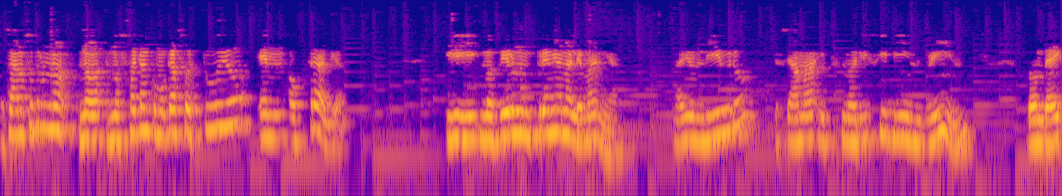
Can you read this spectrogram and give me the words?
O sea, nosotros no, no, nos sacan como caso de estudio en Australia y nos dieron un premio en Alemania hay un libro que se llama It's Not Easy Being Green, donde hay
